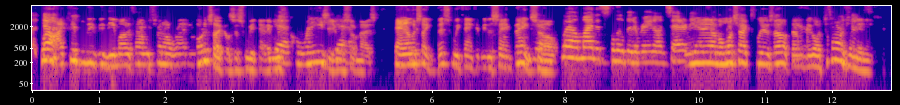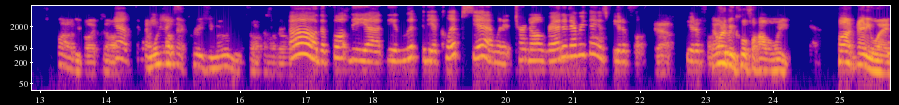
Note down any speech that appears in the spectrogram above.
Well, I can't believe the, the amount of time we spent out riding motorcycles this weekend. It was Yeah. crazy. It was so nice. And it looks like this weekend could be the same thing. Yeah. So, Well, mine is a little bit of rain on Saturday. yeah, but once that clears out, Yeah. be go. Tomorrow's Nice. Cloudy, but uh, Yeah. And what about that crazy moon you were talking about earlier? Oh, the full, the uh, the the eclipse. Yeah, when it turned all red and everything, it's beautiful. Yeah, Beautiful. that would have been cool for Halloween. But anyway,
